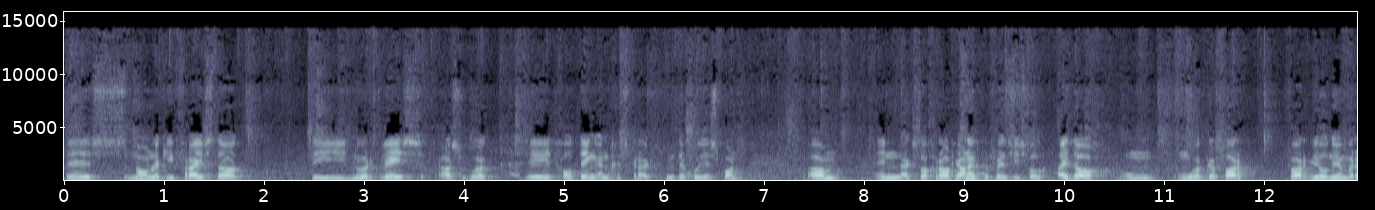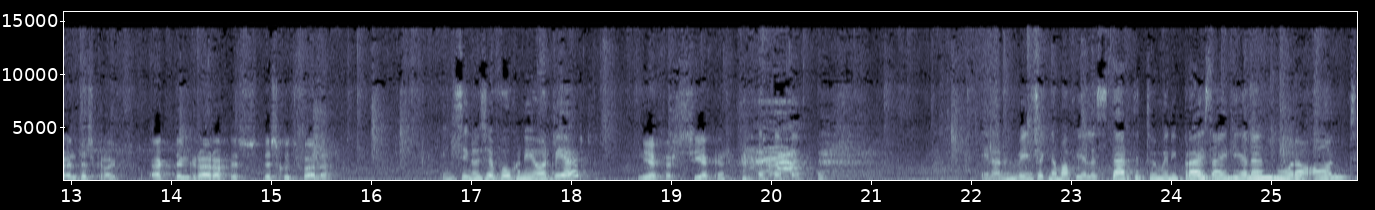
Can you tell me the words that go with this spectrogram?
Dis naamlik die Vrystaat, die Noordwes as ook het Gauteng ingeskryf met 'n goeie span. Um en ek sal graag die ander provinsies wil uitdaag om om ook 'n vark vark deelnemer in te skryf. Ek dink regtig dis dis goed vir hulle. En sien ons jou volgende jaar weer? Nee, verseker. en dan wens ek nou maar vir julle sterkte toe met die prysuitdeling môre aand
